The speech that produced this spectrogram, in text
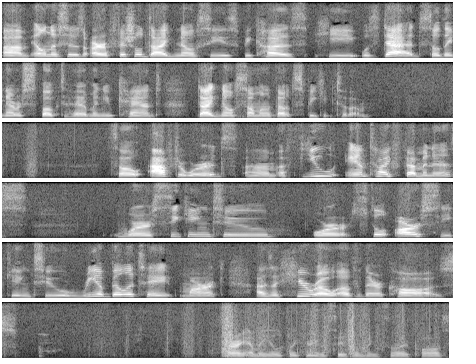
um, illnesses are official diagnoses because he was dead, so they never spoke to him, and you can't diagnose someone without speaking to them. So afterwards, um, a few anti-feminists were seeking to, or still are seeking to rehabilitate Marc as a hero of their cause. Sorry, Emma, you look like you're gonna say something, so I paused.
